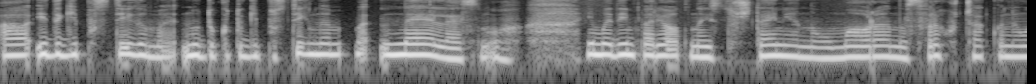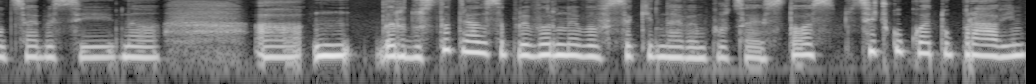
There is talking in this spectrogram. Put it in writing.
а, и да ги постигаме. Но докато ги постигнем, не е лесно. Има един период на изтощение, на умора, на свръхочакване от себе си, на а, радостта трябва да се превърне в всеки дневен процес. Тоест всичко, което правим,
